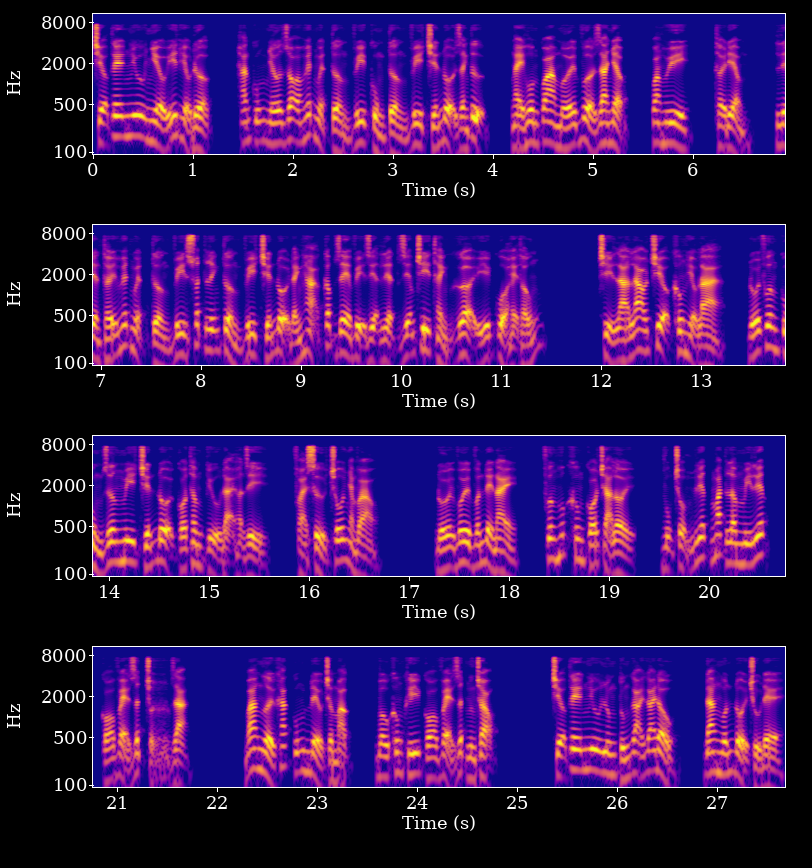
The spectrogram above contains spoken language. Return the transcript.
Triệu tê như nhiều ít hiểu được, hắn cũng nhớ rõ huyết nguyệt tường vi cùng tường vi chiến đội danh tự, ngày hôm qua mới vừa gia nhập, quang huy, thời điểm, liền thấy huyết nguyệt tường vi xuất lĩnh tường vi chiến đội đánh hạ cấp dê vị diện liệt diễm chi thành gợi ý của hệ thống. Chỉ là lao triệu không hiểu là, đối phương cùng dương mi chiến đội có thâm cựu đại hận gì phải xử chỗ nhằm vào. Đối với vấn đề này, phương húc không có trả lời, vụ trộm liếc mắt lâm mi liếc, có vẻ rất chuẩn dạng ba người khác cũng đều trầm mặc, bầu không khí có vẻ rất nghiêm trọng. Triệu tê như lung túng gãi gãi đầu, đang muốn đổi chủ đề,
